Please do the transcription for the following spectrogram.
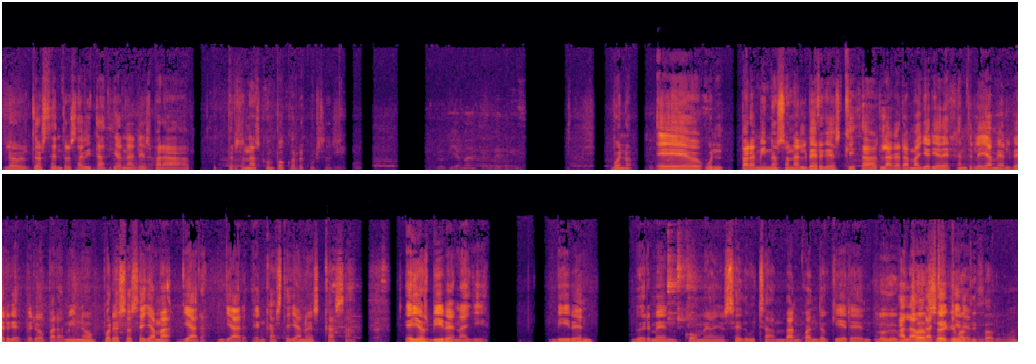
los dos centros habitacionales para personas con pocos recursos. Bueno, eh, para mí no son albergues, quizás la gran mayoría de gente le llame albergue, pero para mí no, por eso se llama Yar. Yar en castellano es casa. Ellos viven allí. Viven, duermen, comen, se duchan, van cuando quieren, lo de a la hora que hay que quieren. matizarlo, ¿eh?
